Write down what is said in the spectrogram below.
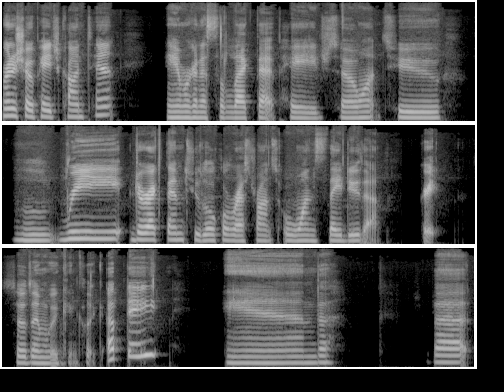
We're going to show page content and we're going to select that page. So I want to redirect them to local restaurants once they do that. Great. So then we can click update and that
